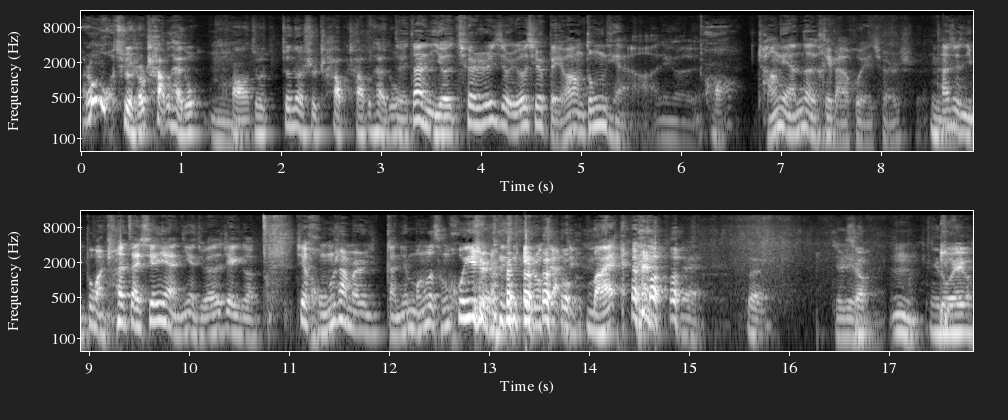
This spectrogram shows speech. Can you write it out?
反正我去的时候差不太多、嗯。啊，就真的是差不差不太多，对，但有确实就是，尤其是北方冬天啊，常年的黑白灰确实是，嗯。它就你不管穿再鲜艳，你也觉得这个这红上面感觉蒙了层灰似的那种感觉。埋，对，对。就是这种。嗯，你读一个，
